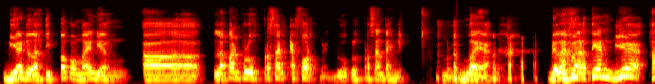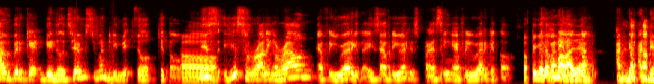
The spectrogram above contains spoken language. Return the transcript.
dia adalah tipe pemain yang uh, 80% effort, man, 20% teknik. Menurut gue ya. Dalam artian dia hampir kayak Daniel James cuman di midfield gitu. Uh. He's he's running around everywhere gitu. He's everywhere, he's pressing everywhere gitu. Tapi nggak ada cuman ya kepalanya. Ya, untuk, ada ada.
